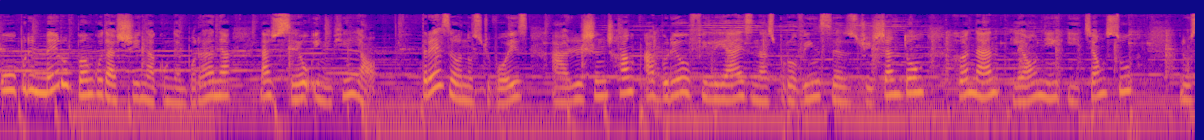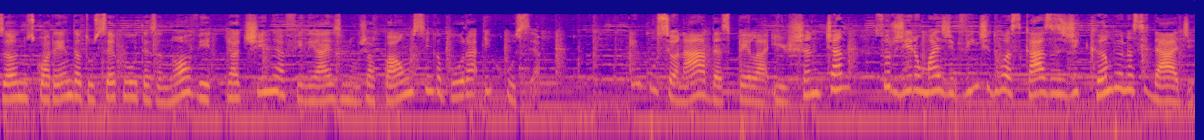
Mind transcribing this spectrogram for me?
o primeiro banco da China contemporânea, nasceu em Pinhao. Três anos depois, a Rishenchang abriu filiais nas províncias de Shandong, Henan, Liaoning e Jiangsu. Nos anos 40 do século XIX, já tinha filiais no Japão, Singapura e Rússia. Impulsionadas pela Irshanchan, surgiram mais de 22 casas de câmbio na cidade,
